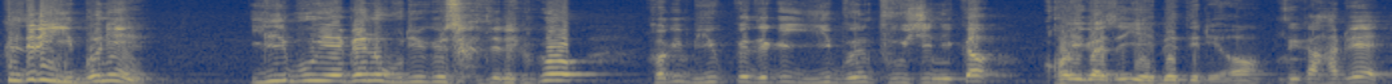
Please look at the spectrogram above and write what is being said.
근데 이분이 일부 예배는 우리 교회에서 드리고 거기 미국 교회 들 2분 2시니까 거기 가서 예배 드려. 그러니까 하루에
